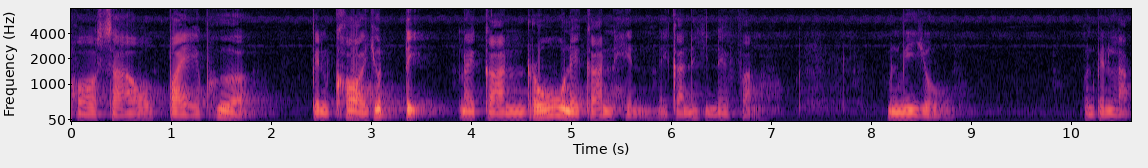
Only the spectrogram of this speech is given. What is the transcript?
พอสาวไปเพื่อเป็นข้อยุติในการรู้ในการเห็นในการได้ยินได้ฟัง มันมีอยู่ มันเป็นหลัก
